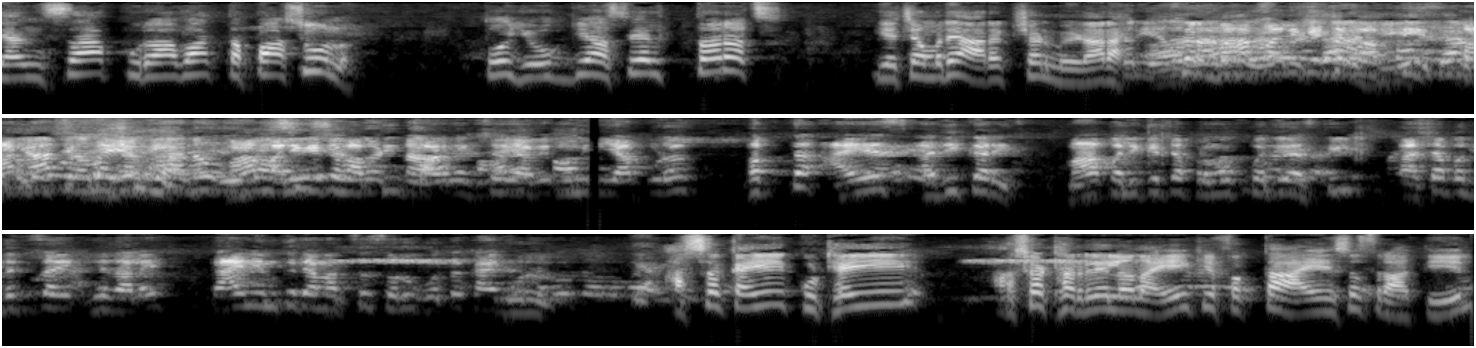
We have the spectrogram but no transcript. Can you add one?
त्यांचा पुरावा तपासून तो योग्य असेल तरच याच्यामध्ये आरक्षण मिळणार आहे. महापालिकेच्या बाबतीत पारदर्शकता यावी महापालिकेच्या बाबतीत पारदर्शकता यावी म्हणून यापुढे फक्त आय एस अधिकारी महापालिकेच्या प्रमुखपदी असतील अशा पद्धतीचं एक हे झालंय. काय नेमकं त्यामागचं स्वरूप होतं काय धोरण होतं? असं काही कुठेही असं ठरलेलं नाही की फक्त आय एसच राहतील.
